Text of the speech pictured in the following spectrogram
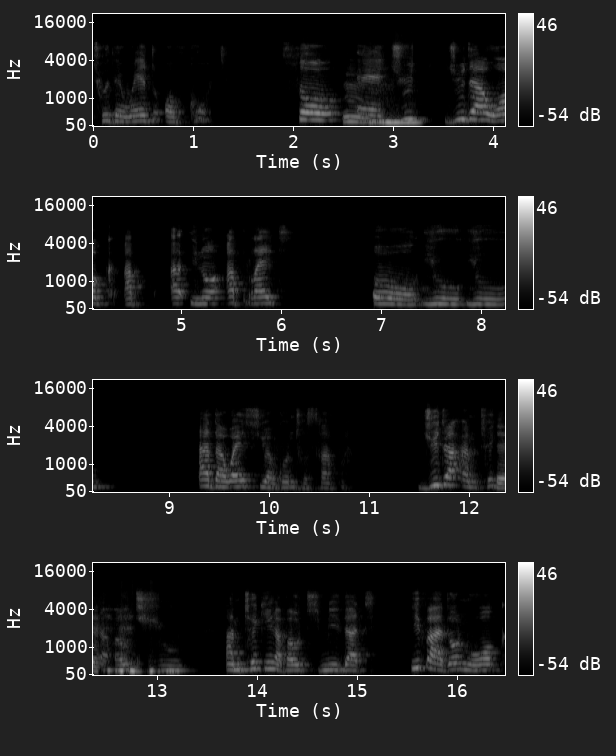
to the word of God. So Mm. uh, Ju- Judah walk up, uh, you know, upright, or you you otherwise you are going to suffer. Judah, I'm talking Yeah. about you. I'm talking about me that if I don't walk,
